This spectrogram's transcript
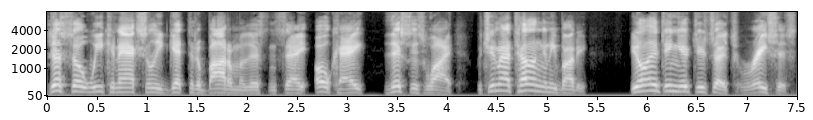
just so we can actually get to the bottom of this and say, okay, this is why. But you're not telling anybody. The only thing you're just it's racist.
